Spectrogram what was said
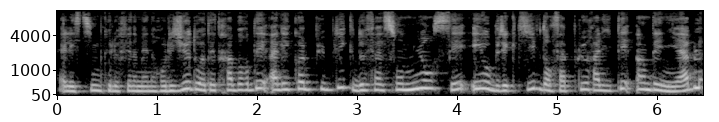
Elle estime que le phénomène religieux doit être abordé à l'école publique de façon nuancée et objective dans sa pluralité indéniable,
